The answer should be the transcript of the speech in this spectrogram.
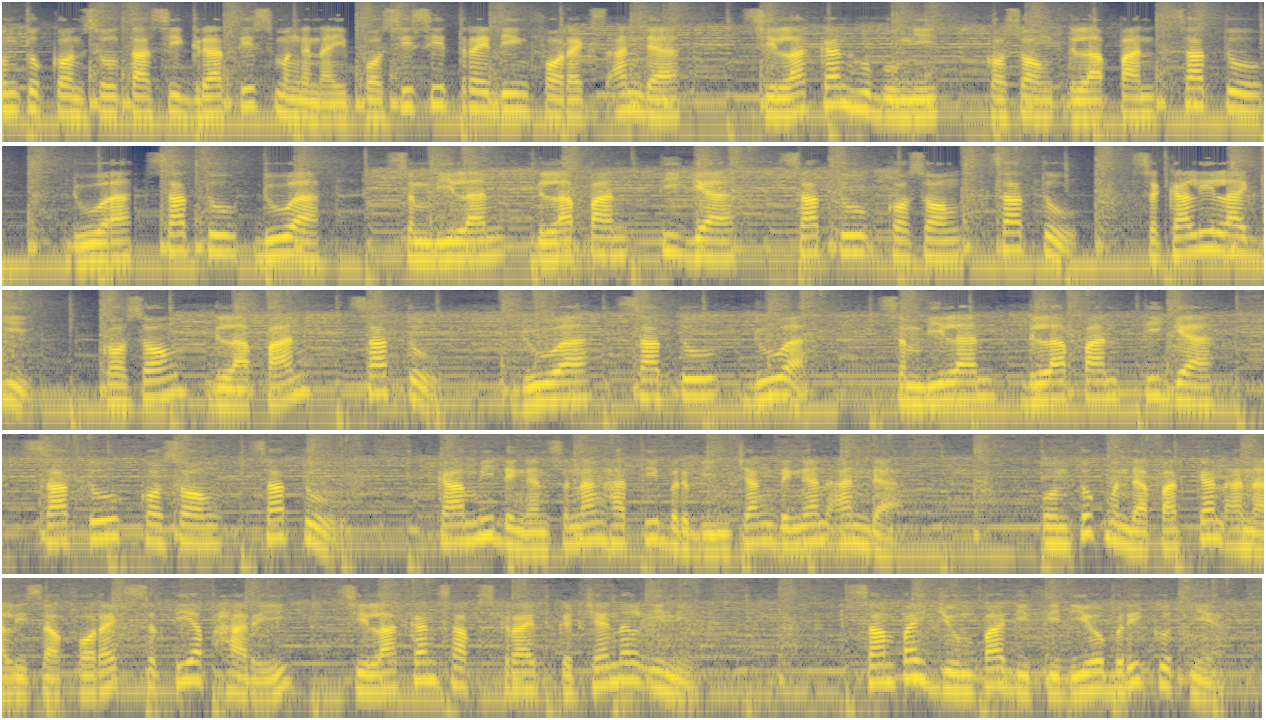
Untuk konsultasi gratis mengenai posisi trading forex Anda, silakan hubungi 081212 983 101. Sekali lagi, 081 212 983 101. Kami dengan senang hati berbincang dengan Anda. Untuk mendapatkan analisa forex setiap hari, silakan subscribe ke channel ini. Sampai jumpa di video berikutnya.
